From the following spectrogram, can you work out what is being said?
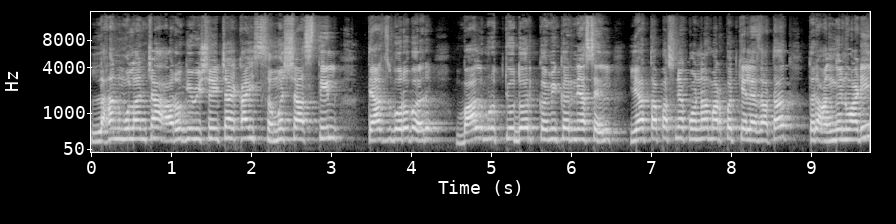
लहान मुलांच्या आरोग्यविषयीच्या काही समस्या असतील त्याचबरोबर बालमृत्यू दर कमी करणे असेल या तपासण्या कोणामार्फत केल्या जातात? तर अंगणवाडी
